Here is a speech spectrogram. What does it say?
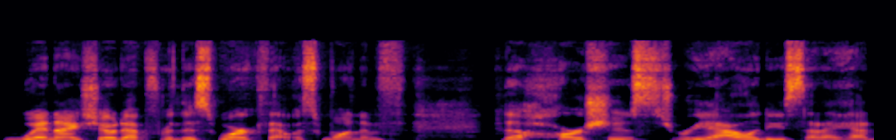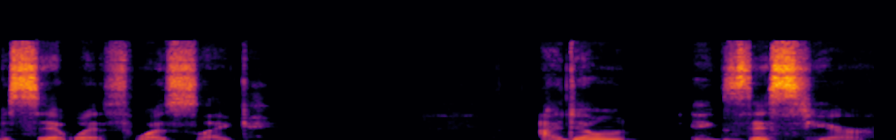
When I showed up for this work, that was one of the harshest realities that I had to sit with was like I don't exist here.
